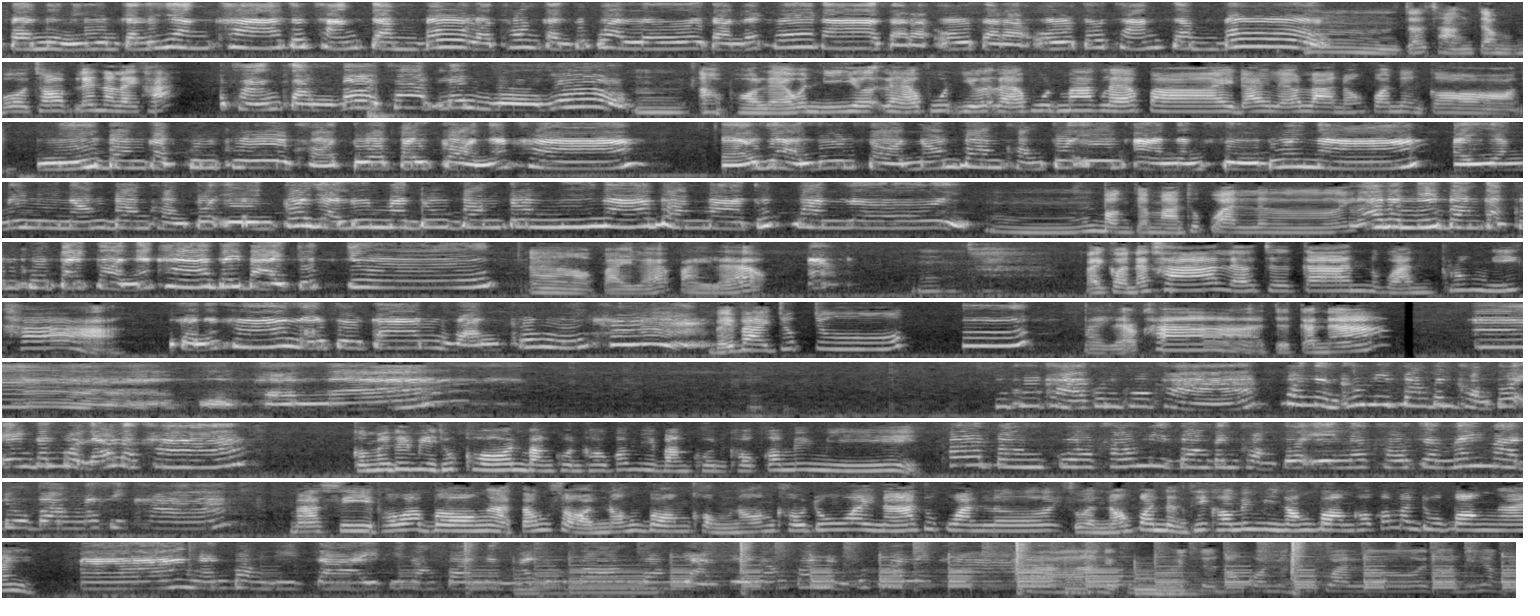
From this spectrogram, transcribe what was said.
น้องปหนึ่งลืมกันหรือยังคะเจ้าช้างจัมโบ้เราท่องกันทุกวันเลยตอนแรกๆนะสาระโอสาระโอเจ้าช้างจัมโบ้อืมเจ้าช้างจัมโบ้ชอบเล่นอะไรคะเจ้าช้างจัมโบ้ชอบเล่นโยโย่อืมอ่าพอแล้ววันนี้เยอะแล้วพูดเยอะแล้วพูดมากแล้วไป ได้แล้วลาน้องปหนึ่งก่อนนี้บองกับคุณครูขอตัวไปก่อนนะคะแล้วอย่าลืมสอนน้องบองของตัวเองอ่านหนังสือด้วยนะใครยังไม่มีน้องบองของตัวเองก็อย่าลืมมาดูบองตรงนี้นะบองมาทุกวันเลย อืม บองจะมาทุกวันเลยแล้ววันนี้บองกับคุณครูไปก่อนนะคะบ๊ายบายจุ๊บจุ๊บอ้าวไปแล้วไปแล้วอืมไปก่อนนะคะ แล้วเจอกันวันพรุ่งนี้ค่ะสวัสดีนะคะแล้วเจอกันวันพรุ่งนี้ค่ะบ๊ายบายจุ๊บจุ๊บไปแล้วค่ะ เจอกันนะอ่าเจอกันนะคุณครูขาคุณครูขาวันหนึ่งเขามีบองเป็นของตัวเองกันหมดแล้วเหรอคะ ก็ไม่ได้มีทุกคน บางคนเขาก็มีบางคนเขาก็ไม่มี ถ้าบองกลัวเขามีบองเป็นของตัวเองแล้วเขาจะไม่มาดูบองนะสิคะ มาสิเพราะว่าบองอะต้องสอนน้องบองของน้องเขาด้วยนะ ทุกวันเลย ส่วนน้องปหนึ่งที่เขาไม่มีน้องบองเขาก็มาดูบองไง อ่า งั้นบองดีใจที่น้องปอนหนึ่งมาดูบองบองอยากเจอน้องปอนหนึ่งทุกวันเลยค่ะ ค่ะเดี๋ยวคุณครูให้เจอน้องปหนึ่งทุกวันเลย ตอนนี้ยัง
